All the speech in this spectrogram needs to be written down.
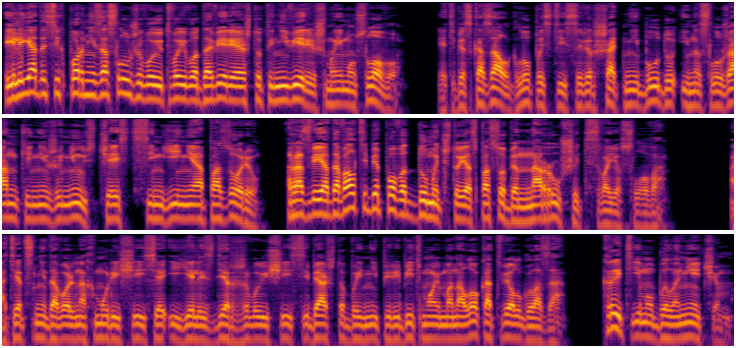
Или я до сих пор не заслуживаю твоего доверия, что ты не веришь моему слову? Я тебе сказал, глупостей совершать не буду и на служанке не женюсь, честь семьи не опозорю. Разве я давал тебе повод думать, что я способен нарушить свое слово?» Отец, недовольно хмурящийся и еле сдерживающий себя, чтобы не перебить мой монолог, отвел глаза. Крыть ему было нечем.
